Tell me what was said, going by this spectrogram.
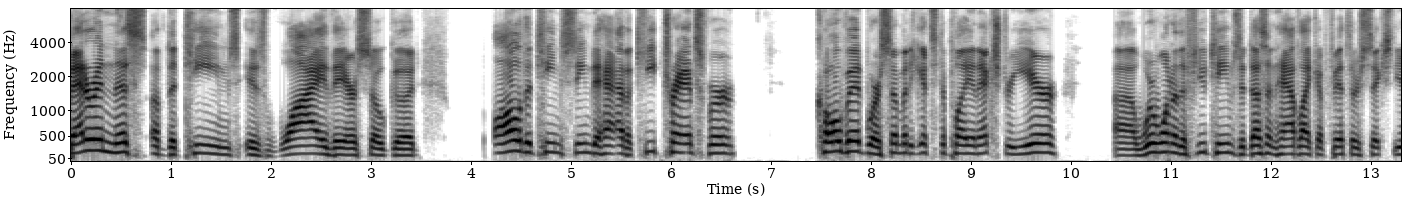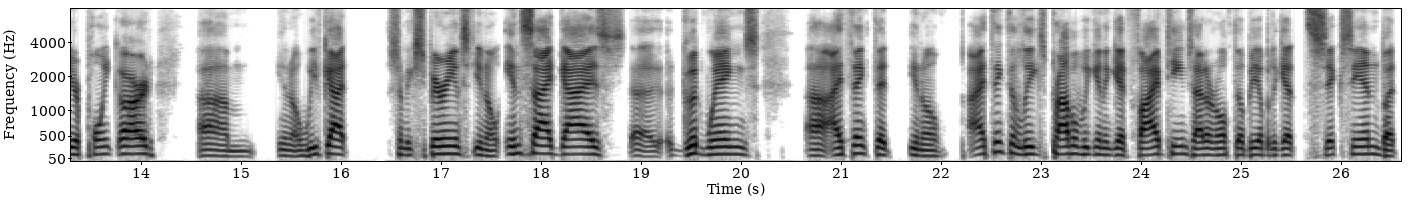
veteranness of the teams is why they are so good. All of the teams seem to have a key transfer, COVID, where somebody gets to play an extra year Uh, we're one of the few teams that doesn't have like a fifth or sixth year point guard. Um, you know, we've got some experienced, you know, inside guys, uh, good wings. Uh, I think that, you know, I think the league's probably going to get five teams. I don't know if they'll be able to get six in, but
